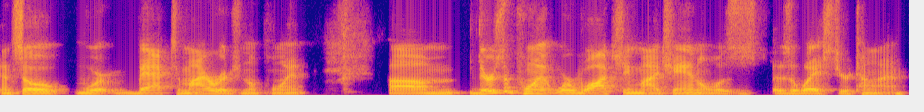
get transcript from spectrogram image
And so we're back to my original point. Um, there's a point where watching my channel is, is a waste of your time.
